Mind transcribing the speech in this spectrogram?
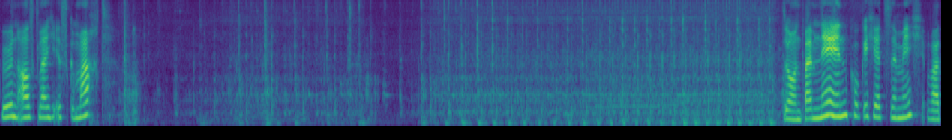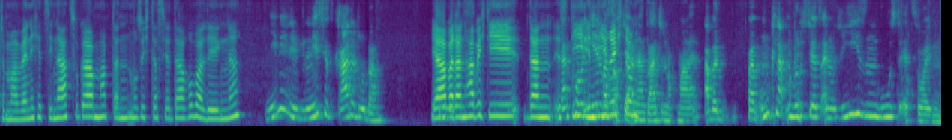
Höhenausgleich ist gemacht. So, und beim Nähen gucke ich jetzt nämlich, warte mal, wenn ich jetzt die Nahtzugaben habe, dann muss ich das ja darüber legen, ne? Nee, nee, nee, du nähst jetzt gerade drüber. Ja, aber dann habe ich die, dann ist Dann die in die wir es auf der Richtung. anderen Seite nochmal. Aber beim Umklappen würdest du jetzt einen riesen Wust erzeugen.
